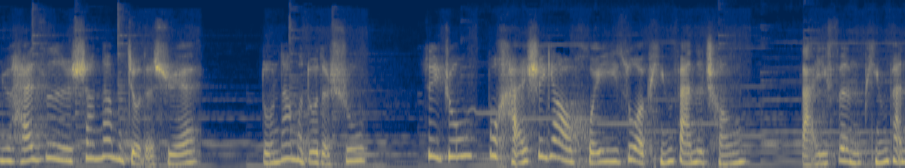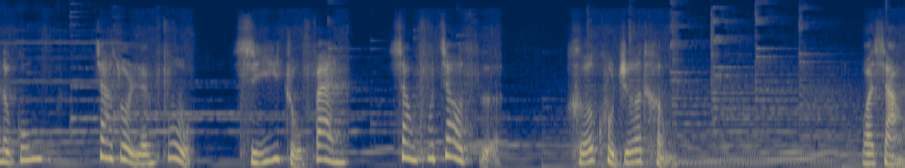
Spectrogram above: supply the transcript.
女孩子上那么久的学，读那么多的书，最终不还是要回一座平凡的城，打一份平凡的工，嫁做人妇，洗衣煮饭，相夫教子，何苦折腾？我想，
